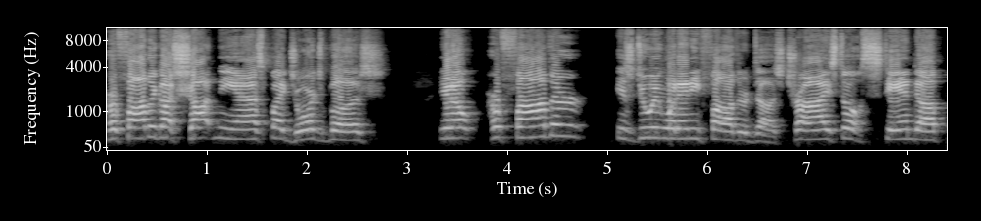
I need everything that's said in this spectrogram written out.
Her father got shot in the ass by George Bush. You know, her father is doing what any father does, tries to stand up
